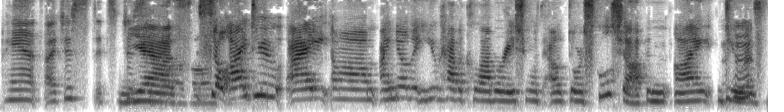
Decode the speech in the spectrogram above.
pants. I just it's just yes. adorable. So I do. I um I know that you have a collaboration with Outdoor School Shop, and I do Mhm. as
